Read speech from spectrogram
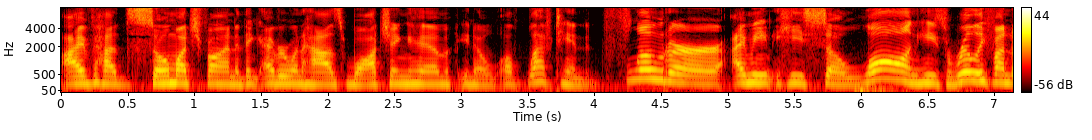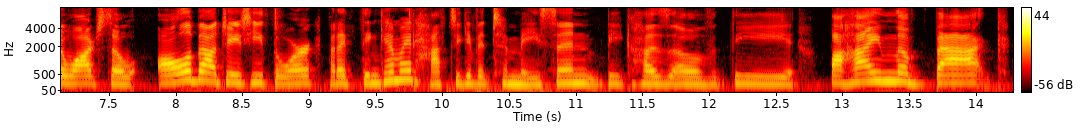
I've had so much fun. I think everyone has watching him. You know, a left handed floater. I mean, he's so long. He's really fun to watch. So, all about JT Thor. But I think I might have to give it to Mason because of the behind the back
